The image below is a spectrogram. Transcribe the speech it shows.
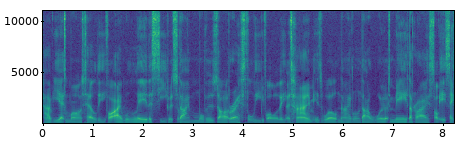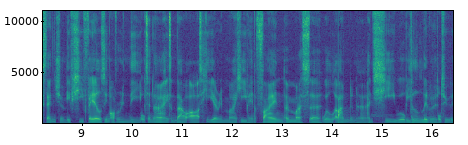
have yet more to tell thee, for I will lay the secrets of thy mother's dark breast fully before thee. The time is well nigh run, thou wert made the price of its extension. If she fails in offering thee up tonight, and thou art here in my keeping, the fine and master will abandon her, and she will be delivered to the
